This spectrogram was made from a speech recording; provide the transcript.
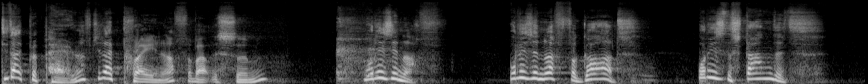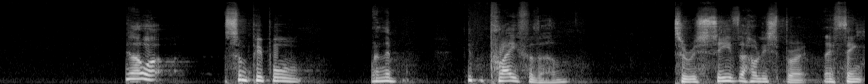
Did I prepare enough? Did I pray enough about this sermon? What is enough? What is enough for God? What is the standard? You know what? Some people, when they, people pray for them to receive the Holy Spirit, they think,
